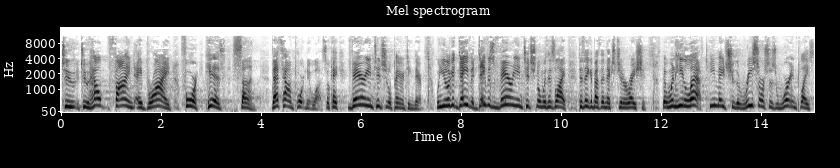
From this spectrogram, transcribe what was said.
to, to help find a bride for his son. That's how important it was. Okay. Very intentional parenting there. When you look at David, David's very intentional with his life to think about the next generation. That when he left, he made sure the resources were in place,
